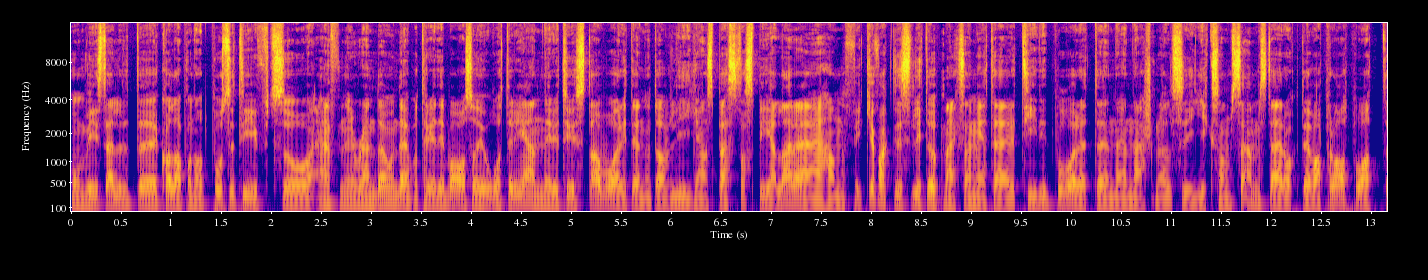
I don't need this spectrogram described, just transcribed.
Om vi istället kollar på något positivt så Anthony Rendon där på tredje bas har ju återigen i det tysta varit en av ligans bästa spelare. Han fick ju faktiskt lite uppmärksamhet här tidigt på året när Nationals gick som sämst där och det var prat på att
